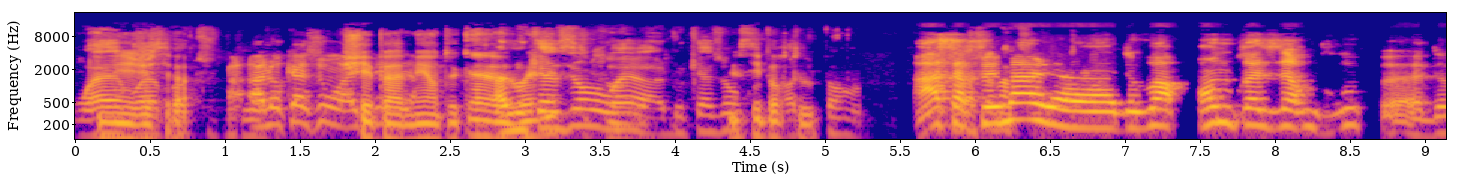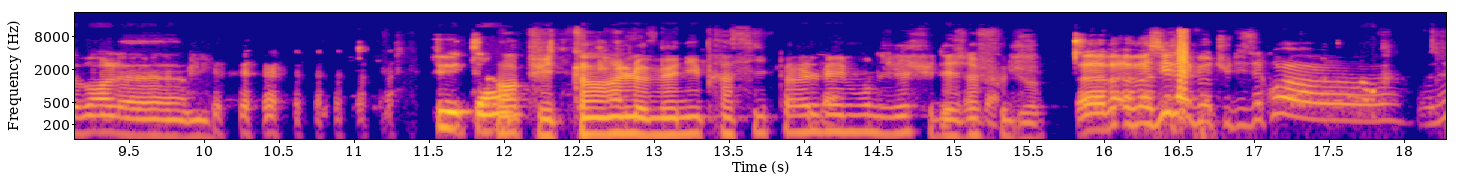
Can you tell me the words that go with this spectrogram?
Ouais, Mais ouais, je sais bah, pas. tu- À, à l'occasion, Je sais pas, mais en tout cas, à l'occasion, pour, ouais, à l'occasion. merci pour tout. Ah, ça fait ça mal euh, de voir Embracer Group euh, devant le. Putain. Oh putain, le menu principal, mais mon dieu, je suis déjà fou de joie. Euh, va- Vas-y, live, tu disais quoi Vas-y.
